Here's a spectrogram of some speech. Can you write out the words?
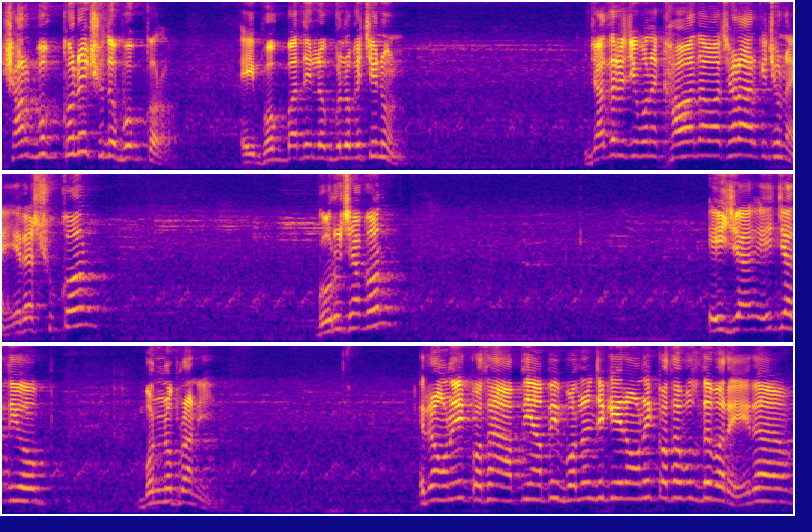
সার্বক্ষণিক শুধু ভোগ করো। এই ভোগবাদী লোকগুলোকে চিনুন। যাদের জীবনে খাওয়া দাওয়া ছাড়া আর কিছু নাই, এরা শুকর, গরু, ছাগল, এই যা এই জাতীয় বন্যপ্রাণী। এরা অনেক কথা, আপনি আপনি বলেন যে কি এরা অনেক কথা বলতে পারে। এরা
